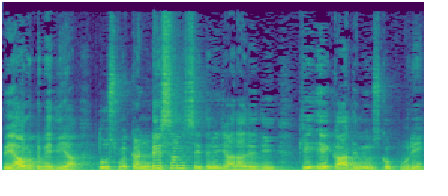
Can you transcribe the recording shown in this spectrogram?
पे आउट भी दिया तो उसमें कंडीशंस इतनी ज़्यादा दे दी कि एक आदमी उसको पूरी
